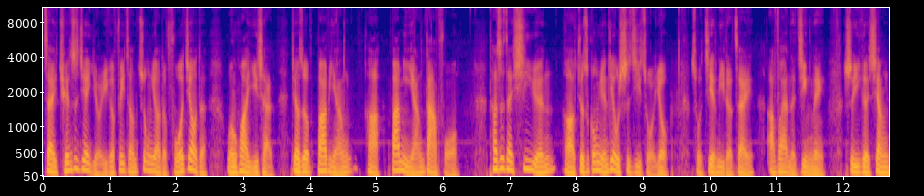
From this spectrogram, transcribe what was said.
在全世界有一个非常重要的佛教的文化遗产，叫做巴米扬啊巴米扬大佛。它是在西元啊，就是公元六世纪左右所建立的，在阿富汗的境内，是一个像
